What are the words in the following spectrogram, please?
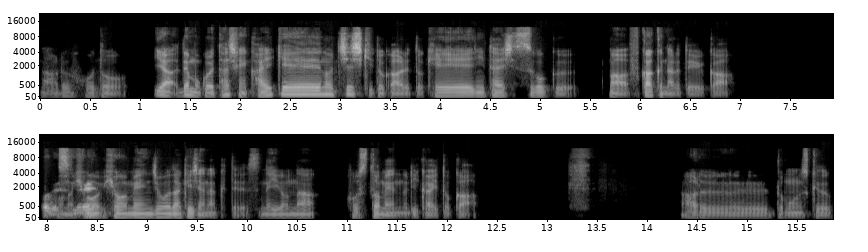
なるほど。いや、でもこれ確かに会計の知識とかあると経営に対してすごく、まあ、深くなるというか、そうですね。表表面上だけじゃなくてですね、いろんなコスト面の理解とか、あると思うんですけど、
